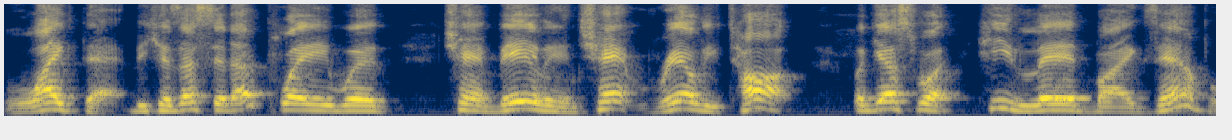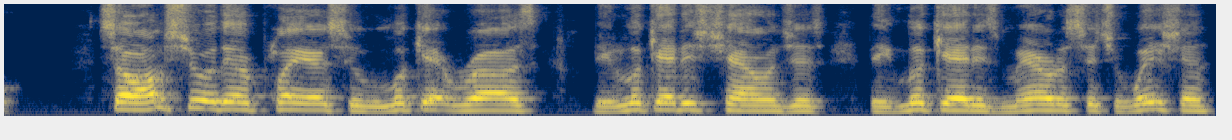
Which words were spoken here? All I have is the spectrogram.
like that? Because I said I played with Champ Bailey and Champ rarely talked, but guess what? He led by example. So I'm sure there are players who look at Russ, they look at his challenges, they look at his marital situation,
